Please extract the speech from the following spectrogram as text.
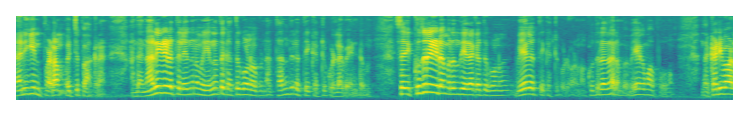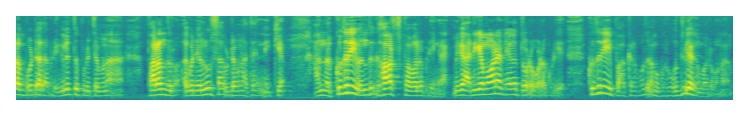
நரியின் படம் வச்சு பார்க்குறேன். அந்த நரியிடத்துலேருந்து நம்ம என்னத்தை கற்றுக்கணும் அப்படின்னா தந்திரத்தை கற்றுக்கொள்ள வேண்டும். சரி குதிரையிடமிருந்து எதை கற்றுக்கணும்? வேகத்தை கற்றுக்கொள்ளணும்? குதிரை தான் ரொம்ப வேகமாக போகும். அந்த கடிவாளம் போட்டு அதை அப்படி இழுத்து பிடிச்சோம்னா பறந்துடும் அது கொஞ்சம் லூஸாக விட்டோம்னா தான் நிற்கும். அந்த குதிரை வந்து ஹார்ஸ் பவர் அப்படிங்கிறேன். மிக அதிகமான வேகத்தோடு ஓடக்கூடிய குதிரையை பார்க்குற போது நமக்கு ஒரு உத்வேகம் வரணும்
